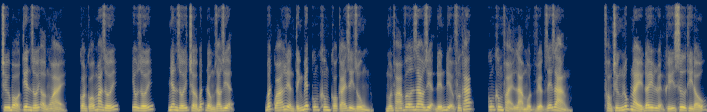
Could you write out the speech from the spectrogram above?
Trừ bỏ tiên giới ở ngoài, còn có ma giới, yêu giới, nhân giới chờ bất đồng giao diện. Bất quá liền tính biết cũng không có cái gì dùng, muốn phá vỡ giao diện đến địa phương khác, cũng không phải là một việc dễ dàng. Phòng chứng lúc này đây luyện khí sư thi đấu,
